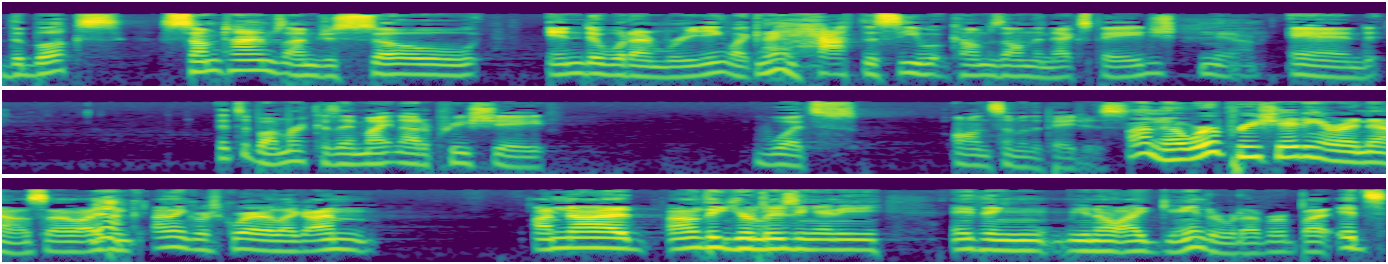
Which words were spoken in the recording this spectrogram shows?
the books. Sometimes I'm just so into what I'm reading, like I have to see what comes on the next page. Yeah. and it's a bummer because I might not appreciate what's on some of the pages. I don't know. We're appreciating it right now, so I Yeah. think I think we're square. Like I'm, I'm not. I don't think you're losing any anything. You know, I gained or whatever. But it's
